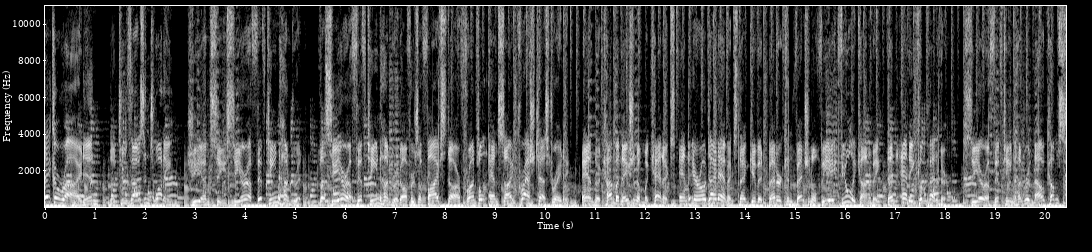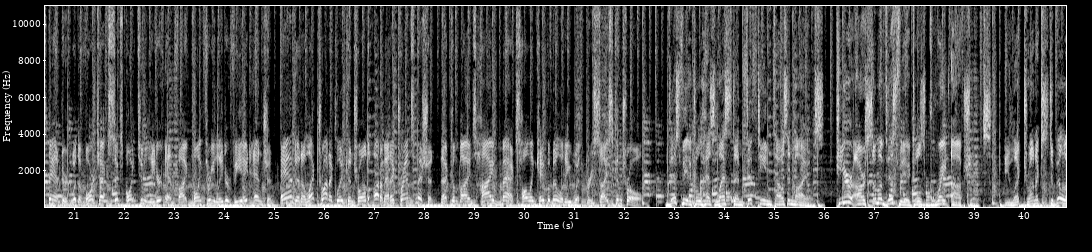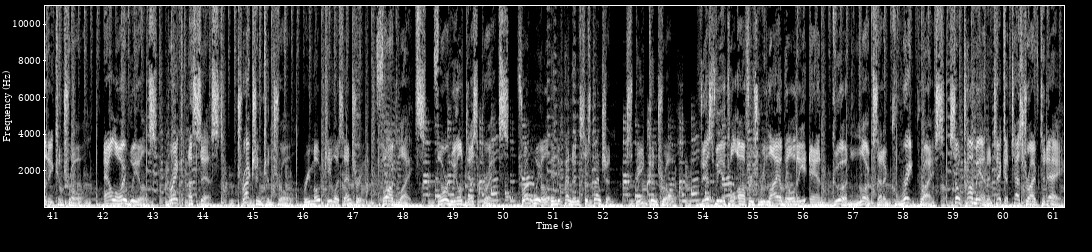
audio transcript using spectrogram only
Take a ride in the 2020 GMC Sierra 1500. The Sierra 1500 offers a five star frontal and side crash test rating and a combination of mechanics and aerodynamics that give it better conventional V8 fuel economy than any competitor. Sierra 1500 now comes standard with a Vortec 6.2 liter and 5.3 liter V8 engine and an electronically controlled automatic transmission that combines high max hauling capability with precise control. This vehicle has less than 15,000 miles. Here are some of this vehicle's great options electronic stability control, alloy wheels, brake assist, traction control, remote keyless entry, fog lights, four wheel disc brakes, front wheel independent suspension, speed control. This vehicle offers reliability and good looks at a great price. So come in and take a test drive today.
